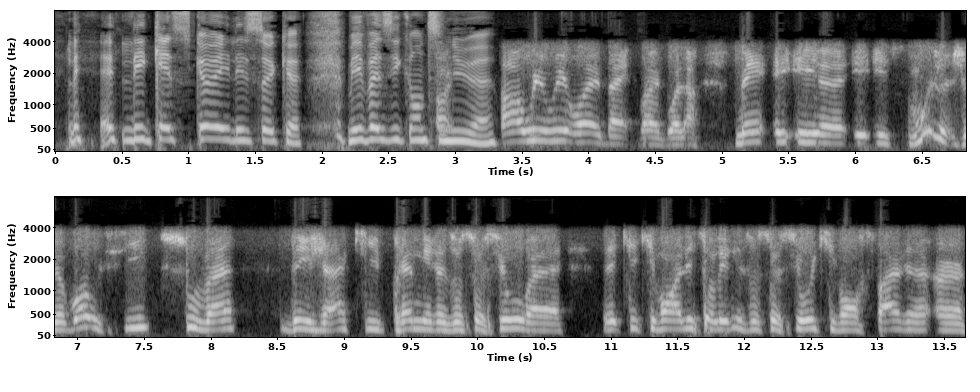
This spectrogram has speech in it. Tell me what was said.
les, les qu'est-ce que et les ce que. Mais vas-y, continue. hein. Ah oui, oui, ouais, ben, ben voilà. Mais et, et, euh, et- et moi, je, je vois aussi souvent des gens qui prennent les réseaux sociaux, euh, qui, qui vont aller sur les réseaux sociaux et qui vont se faire un,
